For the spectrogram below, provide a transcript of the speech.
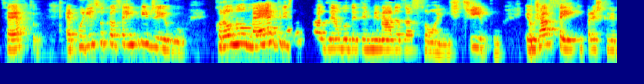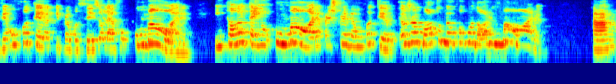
Certo? É por isso que eu sempre digo, cronometre fazendo determinadas ações. Tipo, eu já sei que para escrever um roteiro aqui para vocês eu levo uma hora. Então eu tenho uma hora para escrever um roteiro. Eu já boto o meu Pomodoro em uma hora, tá?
